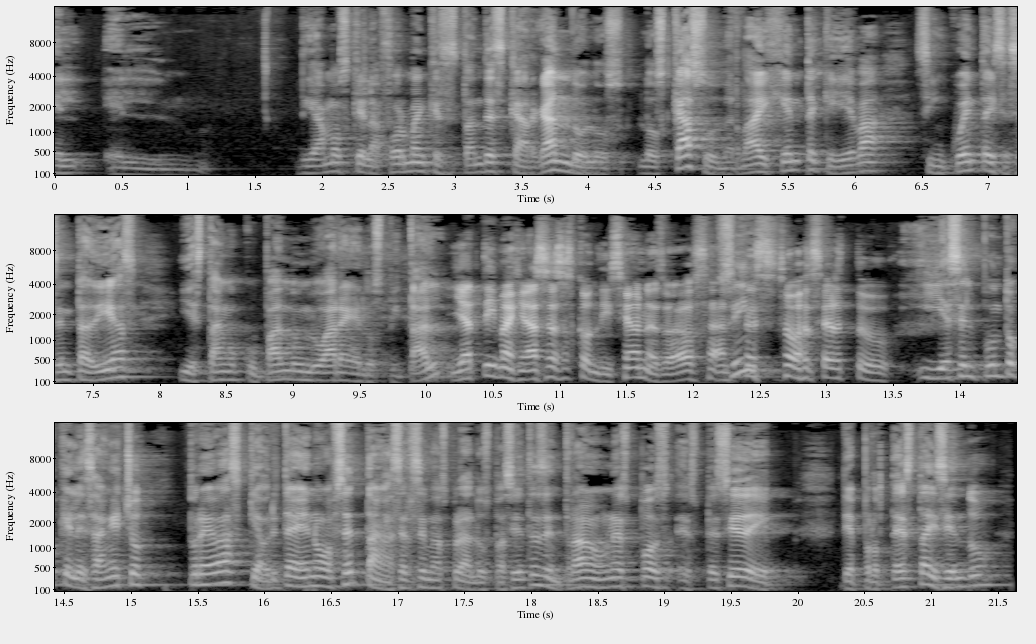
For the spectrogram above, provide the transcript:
el, digamos que la forma en que se están descargando los, los casos, ¿verdad? Hay gente que lleva 50 y 60 días y están ocupando un lugar en el hospital. Ya te imaginas esas condiciones, ¿verdad? O sea, sí. esto va a ser tu... Y es el punto que les han hecho pruebas que ahorita ya no aceptan hacerse más pruebas. Los pacientes entraron en una especie de, de protesta diciendo,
